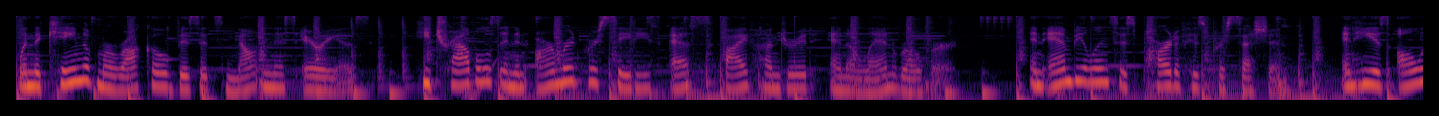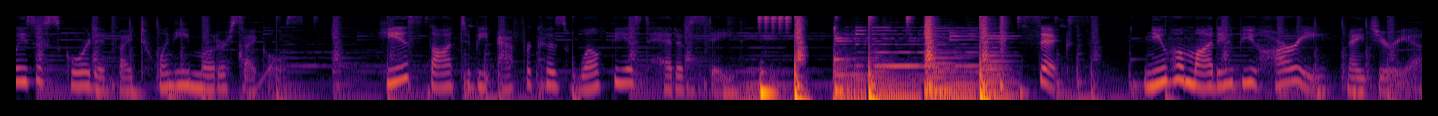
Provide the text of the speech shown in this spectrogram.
When the King of Morocco visits mountainous areas, he travels in an armored Mercedes S500 and a Land Rover. An ambulance is part of his procession, and he is always escorted by 20 motorcycles. He is thought to be Africa's wealthiest head of state. 6. New Muhammadu Buhari, Nigeria.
